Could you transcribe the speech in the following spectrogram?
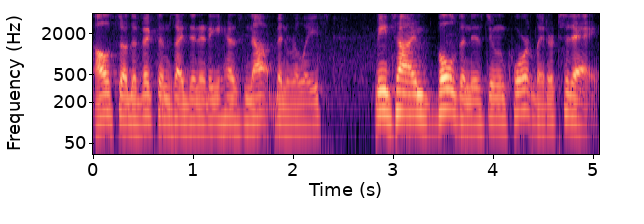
Also, the victim's identity has not been released. Meantime, Bolden is due in court later today.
